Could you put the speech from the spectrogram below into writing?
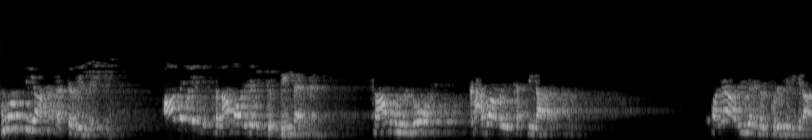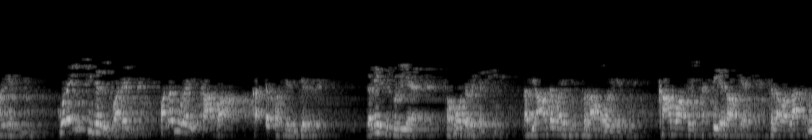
பூர்த்தியாக கட்டவில்லை. ஆதமலிசலாம் அவர்களுக்கு பின்னர் காபாவை கட்டினார். பல அறிஞர்கள் குறிப்பிடுகிறார்கள் குறைச்சிகள் வரை பலமுறை காபா கட்டப்பட்டிருக்கிறது. கணேசனுடைய சகோதரர்களே நபி ஆதம் அலிஸ்லாம் அவர்கள் காபாவை கட்டியதாக சில வரலாற்று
